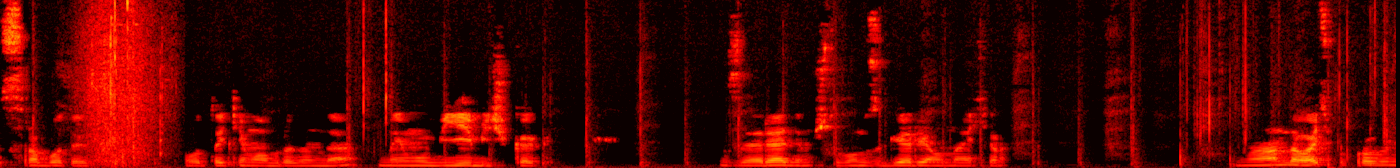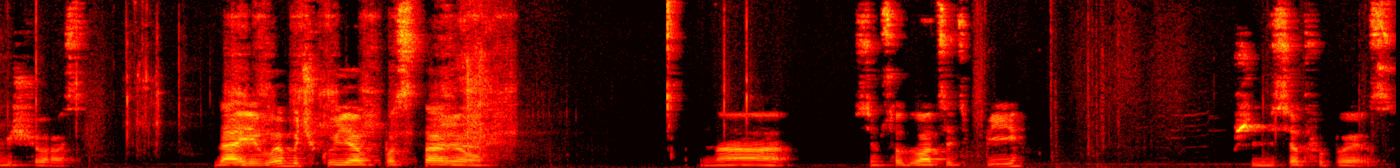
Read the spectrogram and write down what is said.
сработает. Вот таким образом, да? Мы ему бьебич как зарядим, чтобы он сгорел нахер. Ну, а давайте попробуем еще раз. Да, и вебочку я поставил на 720p 60 FPS.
